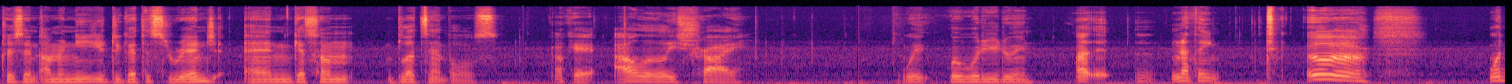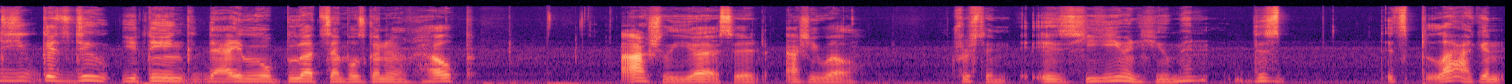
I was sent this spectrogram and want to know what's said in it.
Tristan, I'm gonna need you to get the syringe and get some blood samples. Okay, I'll at least try. Wait, wait what are you doing? Uh, nothing. Ugh. What did you guys do? You think that a little blood sample's gonna help? Actually, yes, it actually will. Tristan, is he even human? This, it's black, and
